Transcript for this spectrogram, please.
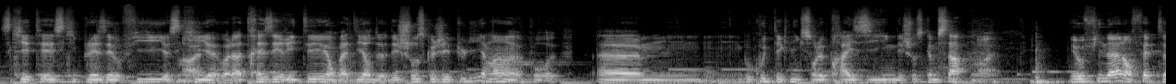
ce qui était, ce qui plaisait aux filles, ce qui, Ouais. voilà, très hérité, on va dire, de- des choses que j'ai pu lire hein, pour beaucoup de techniques sur le pricing, des choses comme ça. Ouais. Et au final, en fait,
